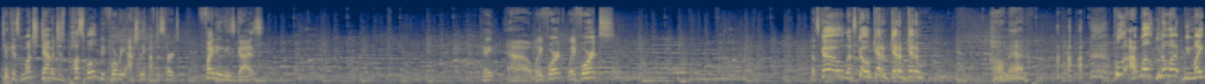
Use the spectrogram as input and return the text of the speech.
Take as much damage as possible before we actually have to start fighting these guys. Okay, uh, wait for it. Wait for it. Let's go. Let's go. Get him. Get him. Get him. Oh, man. Well, you know what? We might.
